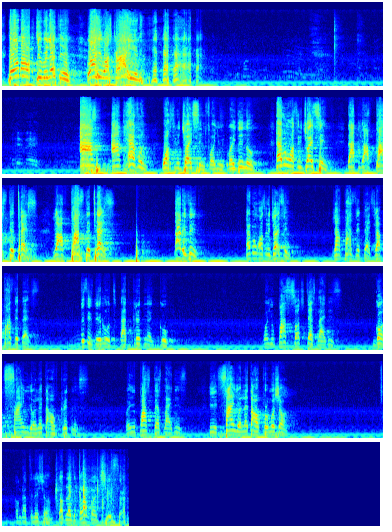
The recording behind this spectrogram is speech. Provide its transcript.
the woman was jubilating while he was crying. and, and heaven was rejoicing for you. But you didn't know. Heaven was rejoicing that you have passed the test. You have passed the test. That is it. Heaven was rejoicing. You have passed the test. You have passed the test. This is the road that great men go. When you pass such tests like this, God sign your letter of greatness. When you pass tests like this, He sign your letter of promotion. Congratulations. God bless you. Clap for Jesus.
